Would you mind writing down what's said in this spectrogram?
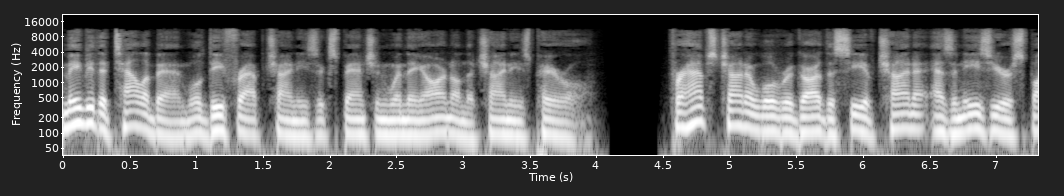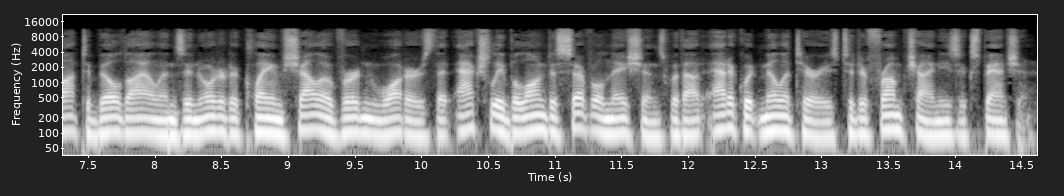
Maybe the Taliban will defrap Chinese expansion when they aren't on the Chinese payroll. Perhaps China will regard the Sea of China as an easier spot to build islands in order to claim shallow verdant waters that actually belong to several nations without adequate militaries to defrump Chinese expansion.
